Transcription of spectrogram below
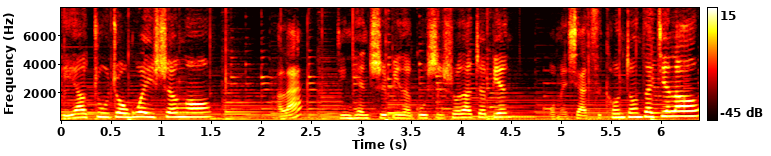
也要注重卫生哦。好啦，今天吃冰的故事说到这边，我们下次空中再见喽，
